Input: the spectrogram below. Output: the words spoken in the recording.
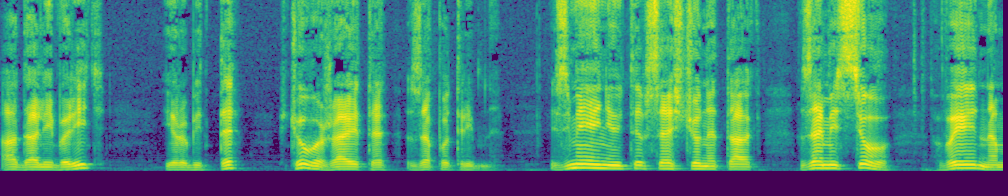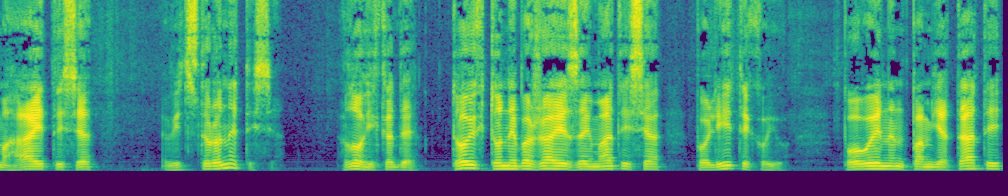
а далі беріть і робіть те, що вважаєте за потрібне. Змінюйте все, що не так. Замість цього ви намагаєтеся відсторонитися. Логіка де? Той, хто не бажає займатися політикою, повинен пам'ятати,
